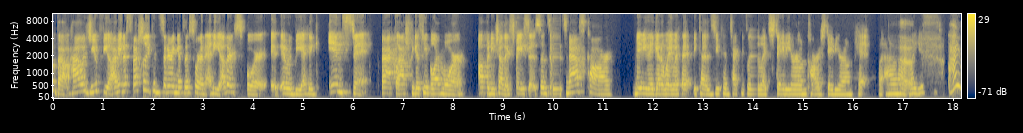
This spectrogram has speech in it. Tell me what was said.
about. How would you feel? I mean, especially considering if this were in any other sport, it, it would be, I think, instant backlash because people are more up in each other's faces. Since it's NASCAR, maybe they get away with it because you can technically like stay to your own car, stay to your own pit. But I don't know. Uh, you? I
